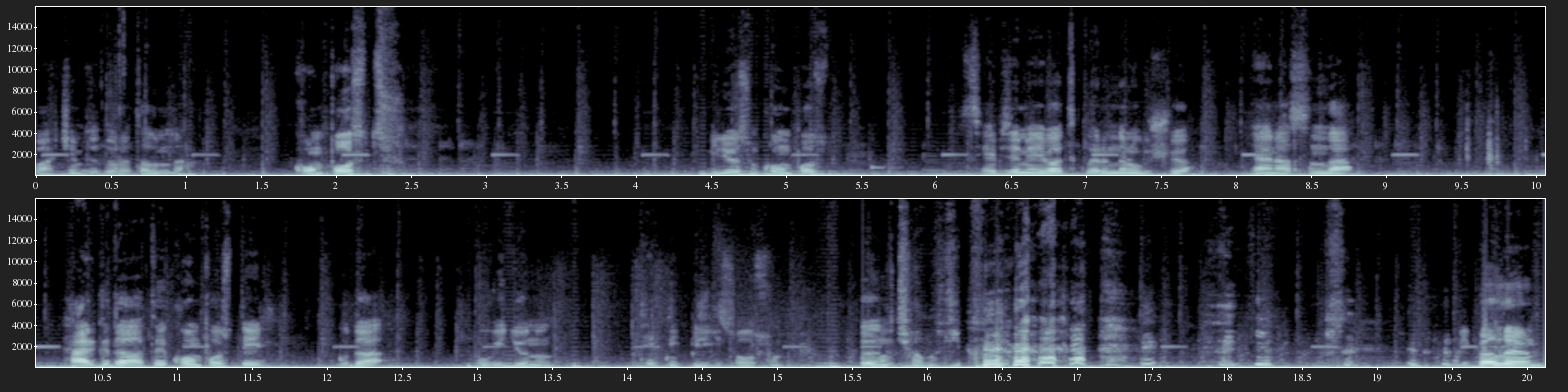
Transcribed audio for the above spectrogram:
Bahçemize doğru atalım da. Kompost. Biliyorsun kompost sebze meyve atıklarından oluşuyor. Yani aslında her gıda atığı kompost değil. Bu da bu videonun teknik bilgisi olsun. bir balığın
